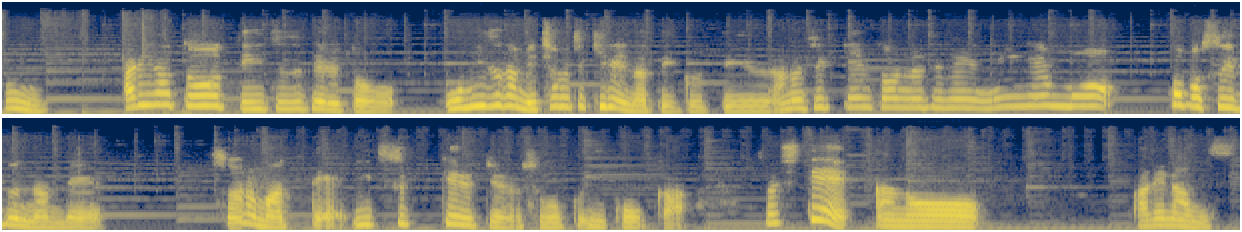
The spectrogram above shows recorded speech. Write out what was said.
うん。ありがとうって言い続けると、お水がめちゃめちゃ綺麗になっていくっていう、あの実験と同じで人間もほぼ水分なんで、そういうのもあって、言い続けるっていうのはすごくいい効果。そして、あのあれなんです。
